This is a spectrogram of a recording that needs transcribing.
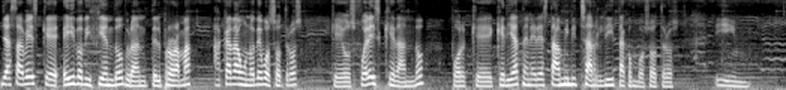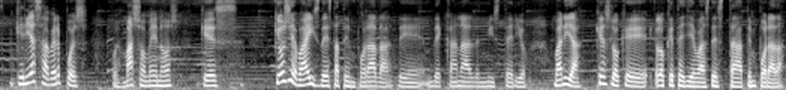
ya sabéis que he ido diciendo durante el programa a cada uno de vosotros que os fuerais quedando porque quería tener esta mini charlita con vosotros y quería saber pues pues más o menos qué es qué os lleváis de esta temporada de, de Canal del Misterio. María, ¿qué es lo que lo que te llevas de esta temporada?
